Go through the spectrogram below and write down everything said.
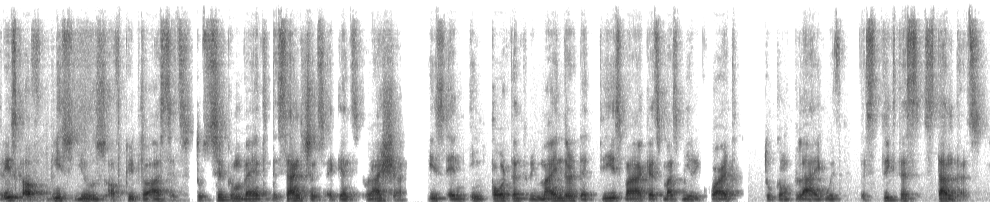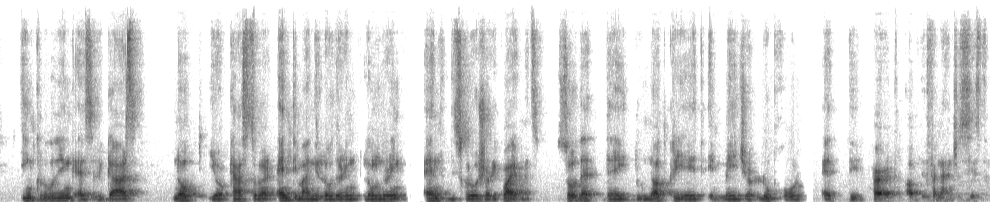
The risk of misuse of crypto assets to circumvent the sanctions against Russia is an important reminder that these markets must be required to comply with the strictest standards, including as regards know your customer, anti-money laundering, laundering, and disclosure requirements, so that they do not create a major loophole at the heart of the financial system.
